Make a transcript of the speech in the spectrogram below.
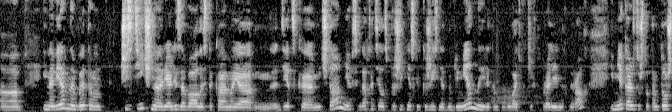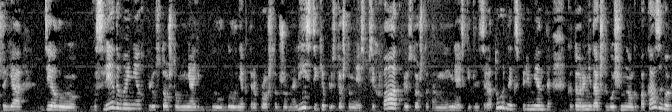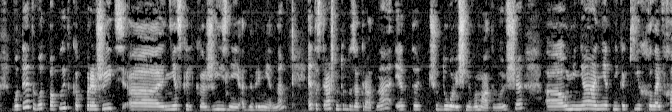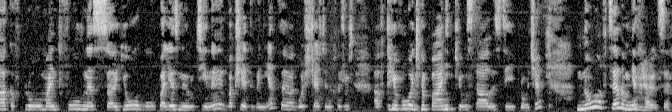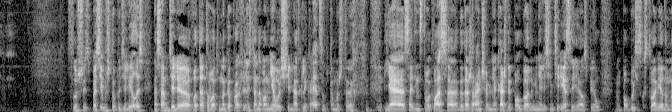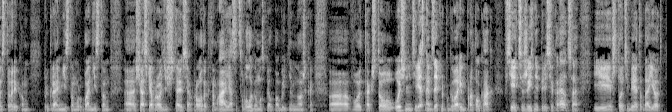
Э, и, наверное, в этом частично реализовалась такая моя детская мечта. Мне всегда хотелось прожить несколько жизней одновременно или там побывать в каких-то параллельных мирах. И мне кажется, что там то, что я делаю в исследованиях, плюс то, что у меня был, было некоторое прошлое в журналистике, плюс то, что у меня есть психфак, плюс то, что там у меня есть какие-то литературные эксперименты, которые не так, чтобы очень много показываю. Вот это вот попытка прожить э, несколько жизней одновременно. Это страшно трудозатратно, это чудовищно выматывающе, у меня нет никаких лайфхаков про mindfulness, йогу, полезные рутины. Вообще этого нет. Большей частью нахожусь uh, в тревоге, панике, усталости и прочее. Но в целом мне нравится. Слушай, спасибо, что поделилась. На самом деле, вот эта вот многопрофильность, она во мне очень сильно откликается, потому что я с 11 класса, да даже раньше у меня каждые полгода менялись интересы, я успел ну, побыть искусствоведом, историком, программистом, урбанистом. Сейчас а, я вроде считаю себя продуктом, а, я социологом успел побыть немножко. А, вот, так что очень интересно, обязательно поговорим про то, как все эти жизни пересекаются и что тебе это дает.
